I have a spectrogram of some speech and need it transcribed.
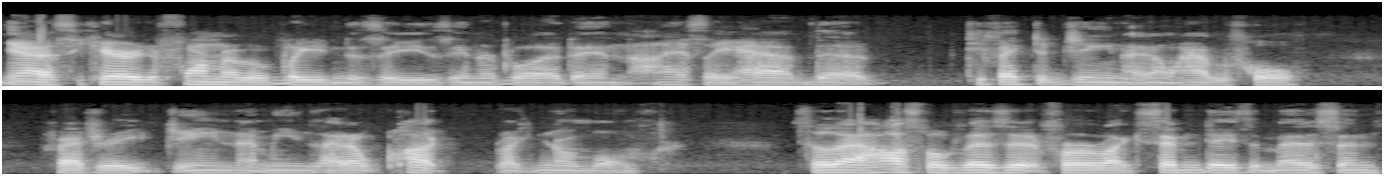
Yes, he carried a form of a bleeding disease in her blood, and I actually have the defective gene. I don't have a full factor gene. That means I don't clock like normal. So that hospital visit for like seven days of medicine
